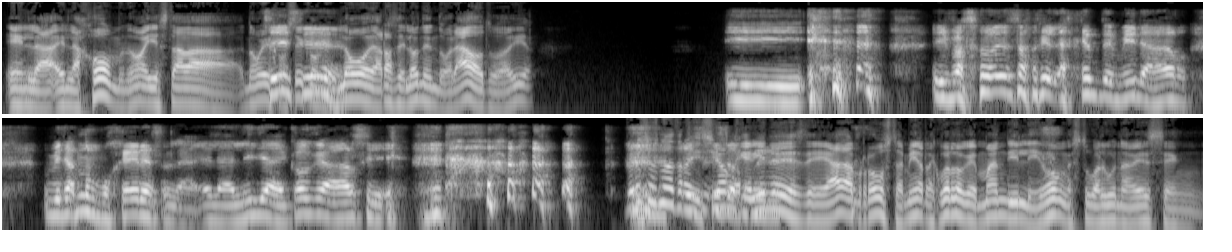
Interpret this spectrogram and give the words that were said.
en, la, en la home, ¿no? Ahí estaba Nobel José con el logo de Arras de Londres en dorado todavía. Y, y pasó eso que la gente mira, a ver, mirando mujeres en la, en la línea de coca, a ver si. Pero eso es una tradición que viene desde Adam Rose también. Recuerdo que Mandy León estuvo alguna vez en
